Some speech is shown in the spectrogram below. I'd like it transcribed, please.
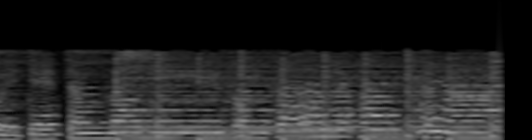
ด้วยเจตจำนงส่งเสริมและพัฒนา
